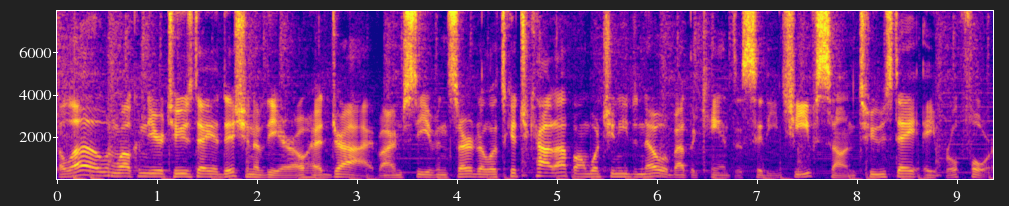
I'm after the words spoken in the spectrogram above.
Hello and welcome to your Tuesday edition of the Arrowhead Drive. I'm Stephen Serda. Let's get you caught up on what you need to know about the Kansas City Chiefs on Tuesday, April 4th.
